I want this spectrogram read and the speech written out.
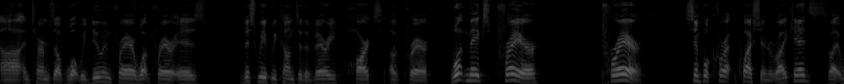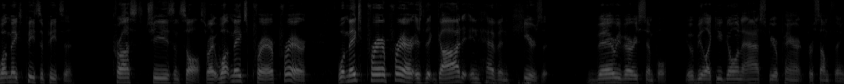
uh, in terms of what we do in prayer, what prayer is. This week we come to the very heart of prayer. What makes prayer prayer? Simple cr- question, right, kids? Right. What makes pizza pizza? Crust, cheese, and sauce, right? What makes prayer prayer? What makes prayer prayer is that God in heaven hears it. Very, very simple. It would be like you going to ask your parent for something.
